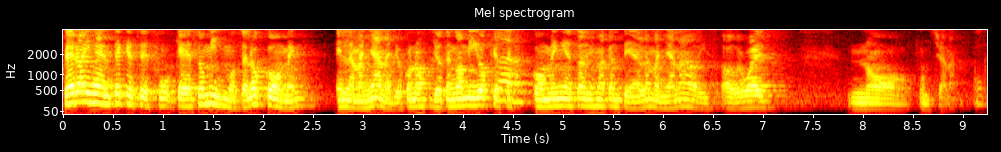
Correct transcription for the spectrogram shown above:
Pero hay gente que, se que eso mismo se lo comen en la mañana. Yo, conozco, yo tengo amigos que Claro. se comen esa misma cantidad en la mañana, y otherwise no funciona. Ok.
